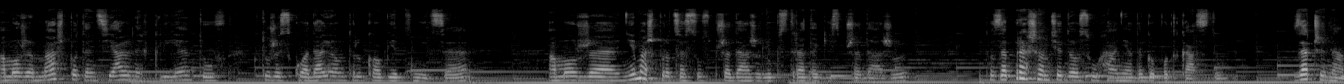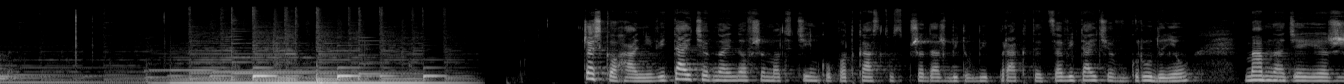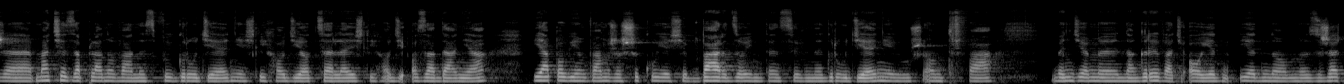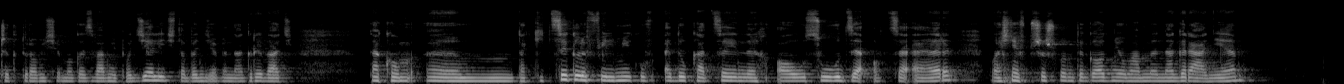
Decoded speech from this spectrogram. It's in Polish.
a może masz potencjalnych klientów, którzy składają tylko obietnice, a może nie masz procesu sprzedaży lub strategii sprzedaży, to zapraszam Cię do słuchania tego podcastu. Zaczynamy! Cześć kochani, witajcie w najnowszym odcinku podcastu Sprzedaż B2B Praktyce. Witajcie w grudniu. Mam nadzieję, że macie zaplanowany swój grudzień, jeśli chodzi o cele, jeśli chodzi o zadania. Ja powiem Wam, że szykuje się bardzo intensywny grudzień, już on trwa. Będziemy nagrywać o jedną z rzeczy, którą się mogę z Wami podzielić, to będziemy nagrywać taką, taki cykl filmików edukacyjnych o usłudze OCR. Właśnie w przyszłym tygodniu mamy nagranie.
